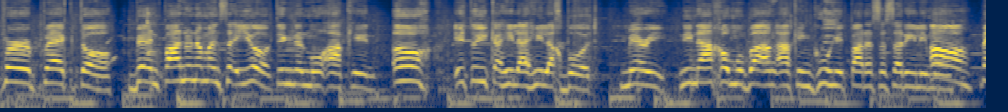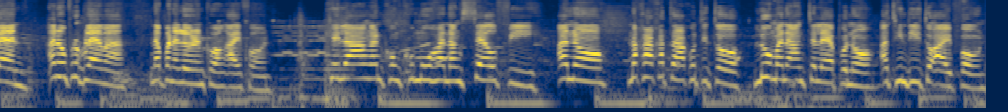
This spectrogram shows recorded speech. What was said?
Perfecto. Ben, paano naman sa iyo? Tingnan mo akin. Oh, ito'y kahila-hilakbot. Mary, ninakaw mo ba ang aking guhit para sa sarili mo? Oh, Ben, anong problema? Napanalunan ko ang iPhone. Kailangan kong kumuha ng selfie. Ano, nakakatakot ito. Luma na ang telepono at hindi ito iPhone.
